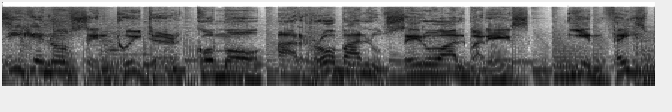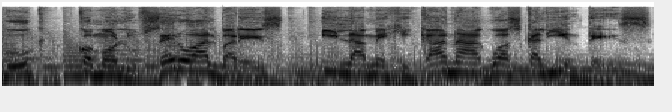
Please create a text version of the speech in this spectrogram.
Síguenos en Twitter como arroba Lucero Álvarez y en Facebook como Lucero Álvarez y la mexicana Aguascalientes.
